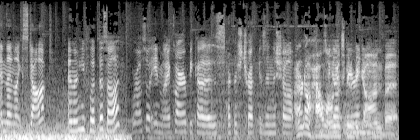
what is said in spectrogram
and then like stopped, and then he flipped us off. We're also in my car because Parker's truck is in the shop. I don't know how long it's gonna be rear-ended. gone, but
